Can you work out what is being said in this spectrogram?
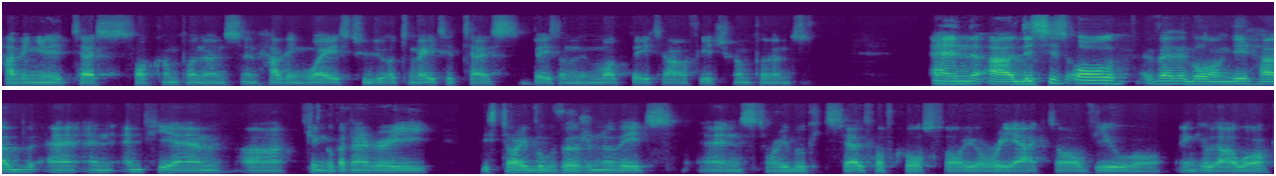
having unit tests for components and having ways to do automated tests based on the mod data of each component. And uh, this is all available on GitHub and, and NPM, uh, Django Pattern the storybook version of it, and storybook itself, of course, for your React or Vue or Angular work.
